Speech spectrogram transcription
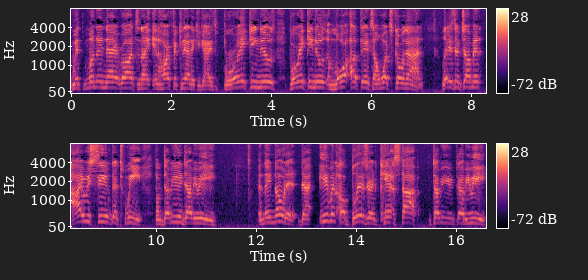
with Monday Night Raw tonight in Hartford, Connecticut, guys. Breaking news! Breaking news! More updates on what's going on. Ladies and gentlemen, I received a tweet from WWE, and they noted that even a blizzard can't stop WWE.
